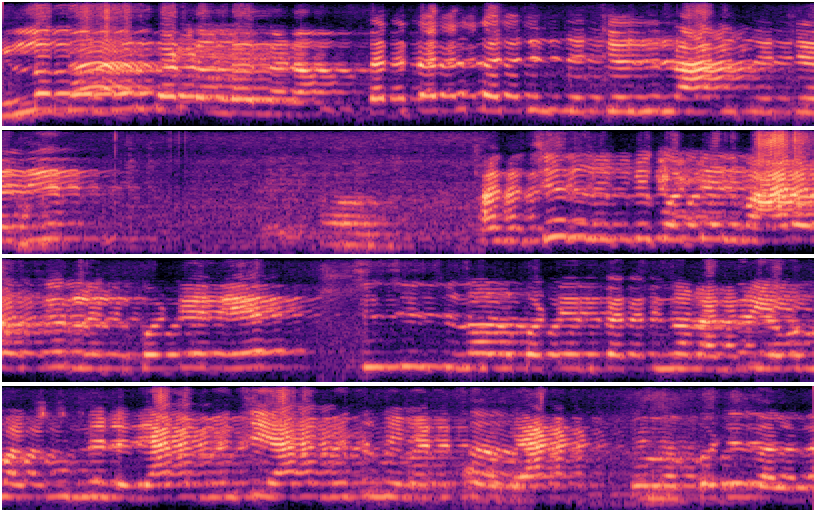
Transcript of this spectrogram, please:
ఇల్లు పెడతాం మేడం. పెద్ద పెద్ద తెచ్చేది లారీ తెచ్చేది. ఆ, అది చీరలు ఇప్పి కొట్టేది ఆడవాళ్ళు చీరలు ఇప్పి కొట్టేది. చిన్న చిన్న చిన్నోళ్ళు కొట్టేది పెద్ద చిన్నోళ్ళు అందరూ ఎవరు మాకు చూడలేదు. యాభై మంది యాభై మంది మేము మేము కొట్టేది వాళ్ళ?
